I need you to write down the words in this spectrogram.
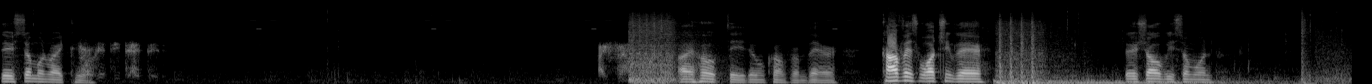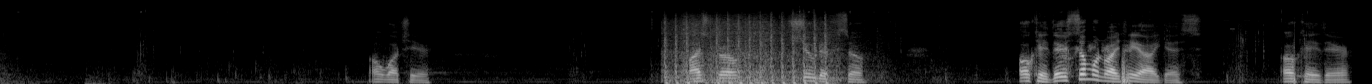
there's someone right here. I hope they don't come from there. Cav is watching there. There shall be someone. I'll watch here. Maestro, shoot if so. Okay, there's someone right here, I guess. Okay, there.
